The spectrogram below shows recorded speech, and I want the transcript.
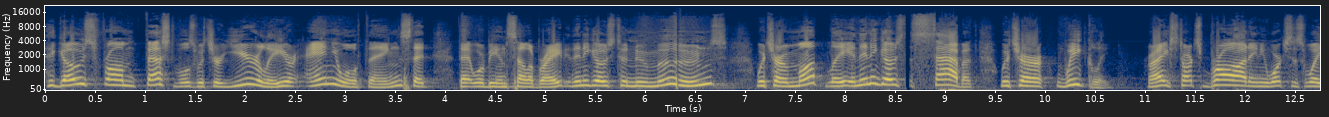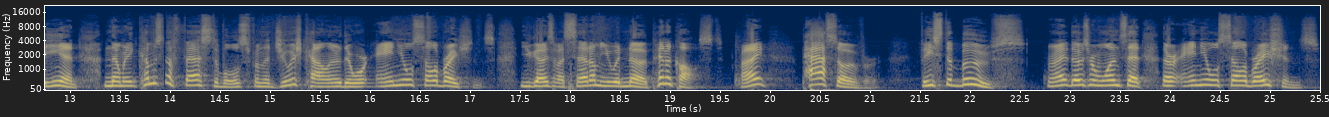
he goes from festivals, which are yearly or annual things that, that were being celebrated, then he goes to new moons, which are monthly, and then he goes to Sabbath, which are weekly. Right? He starts broad and he works his way in. Now, when it comes to festivals from the Jewish calendar, there were annual celebrations. You guys, if I said them, you would know. Pentecost, right? Passover, Feast of Booths, right? Those are ones that are annual celebrations.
